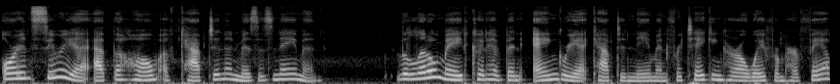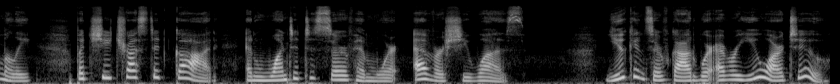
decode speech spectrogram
or in Syria at the home of Captain and Mrs. Naaman. The little maid could have been angry at Captain Naaman for taking her away from her family, but she trusted God and wanted to serve him wherever she was. You can serve God wherever you are, too.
